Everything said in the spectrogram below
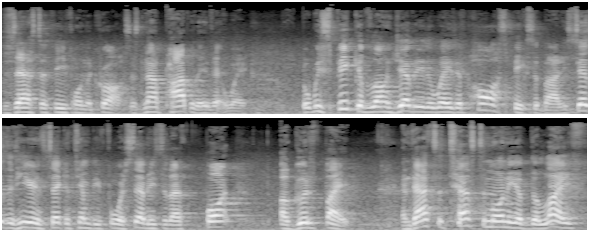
Just ask the thief on the cross. It's not populated that way. But we speak of longevity the way that Paul speaks about it. He says it here in 2 Timothy 4 7. He said, I fought a good fight. And that's a testimony of the life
